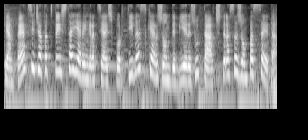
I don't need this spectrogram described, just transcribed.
Tiam pezzi già fatto festa e a ringraziare i sportivi che hanno de bie risultati della stagione passata.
